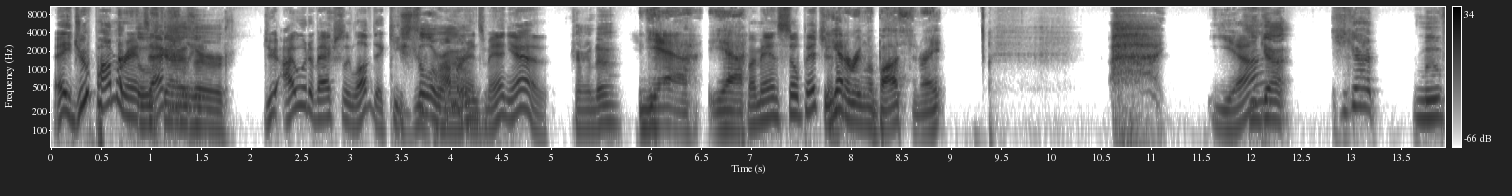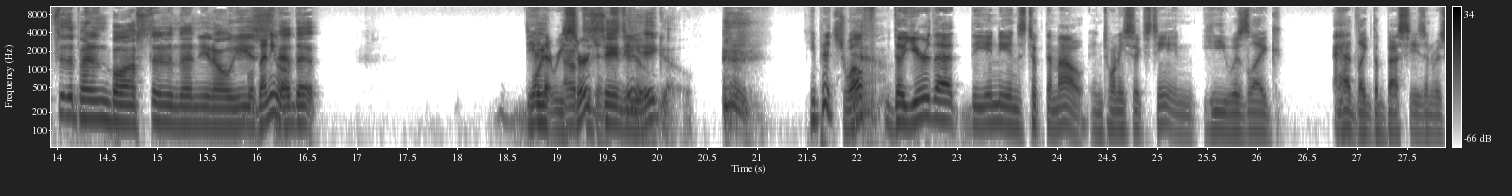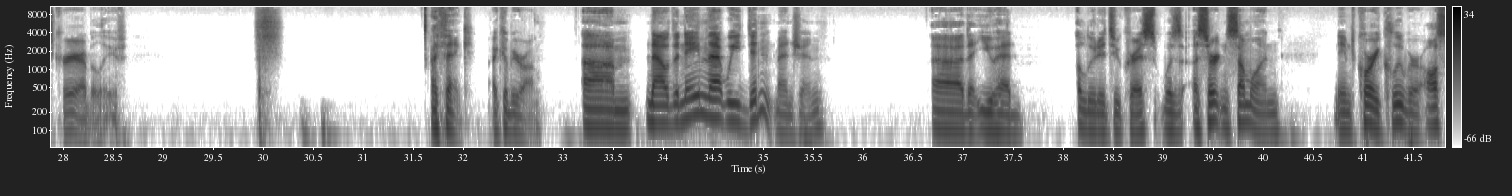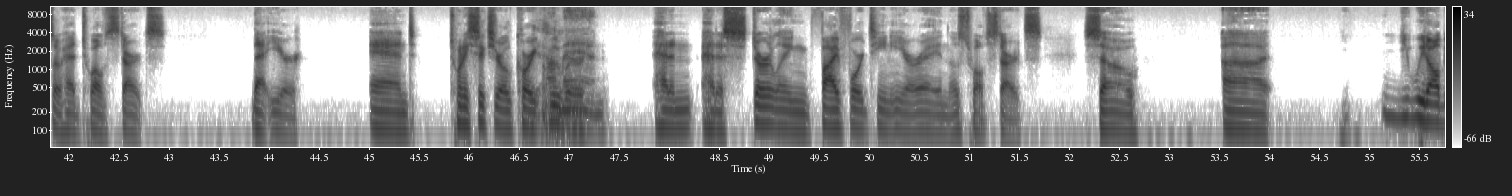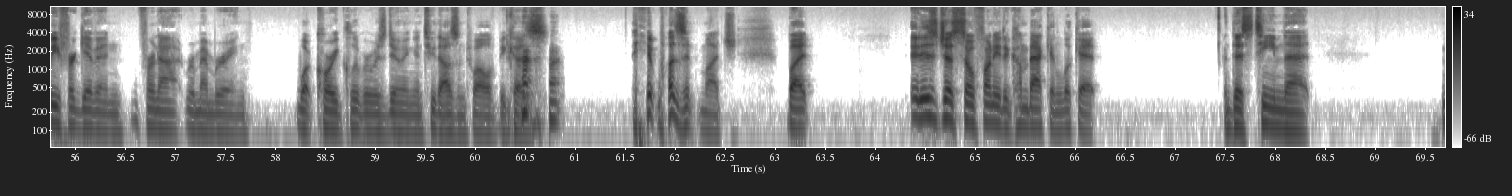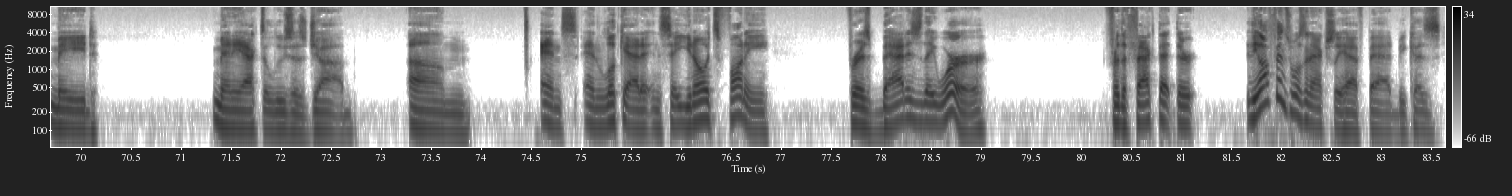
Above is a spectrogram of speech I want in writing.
Hey, Drew Pomeranz those actually. guys are I would have actually loved to keep He's Drew still around. Pomeranz, man. Yeah, kind of. Yeah, yeah. my man's still pitching. You got a ring with Boston, right? yeah, He got he got moved to the pen in Boston, and then you know he's then he had that he had that went out to resurgence San. Diego. He pitched well. Yeah. The year that the Indians took them out in 2016, he was like had like the best season of his career, I believe. I think I could be wrong. Um, now, the name that we didn't mention, uh, that you had alluded to, Chris, was a certain someone named Corey Kluber. Also had 12 starts that year, and 26 year old Corey Oh, Kluber man. had an had a sterling 514 ERA in those 12 starts. So uh we'd all be forgiven for not remembering what Corey Kluber was doing in 2012 because it wasn't much. But it is just so funny to come back and look at this team that made Manny Acta lose his job. Um and and look at it and say, you know, it's funny for as bad as they were, for the fact that they're the offense wasn't actually half bad because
